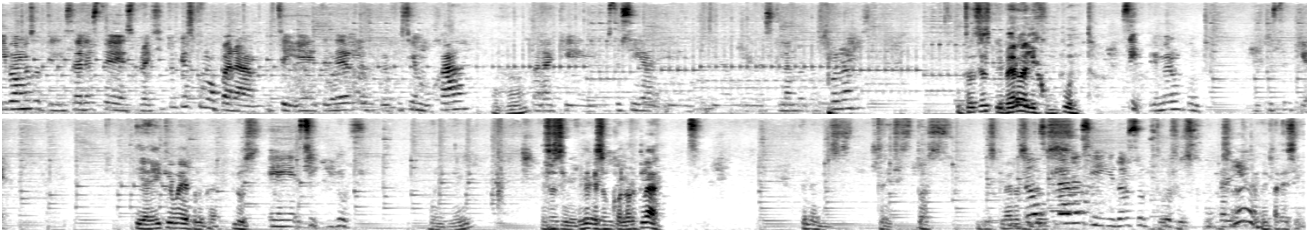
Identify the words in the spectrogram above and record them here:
Y vamos a utilizar este spraycito que es como para eh, tener la superficie mojada para que usted siga eh, mezclando los colores. Entonces, primero elijo un punto. Sí, primero un punto, el que usted quiera. ¿Y ahí qué voy a colocar? Luz. Eh, sí, luz. Muy bien. Eso significa que es un color claro. Tenemos tres, dos. Dos claros y Dos claros y dos oscuros. me. Ah, me parece.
